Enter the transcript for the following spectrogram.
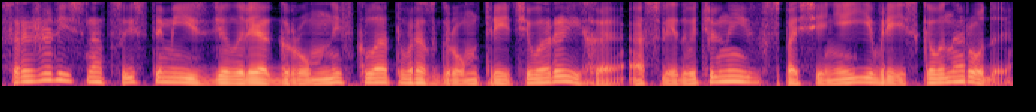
сражались с нацистами и сделали огромный вклад в разгром Третьего Рейха, а следовательно и в спасение еврейского народа.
